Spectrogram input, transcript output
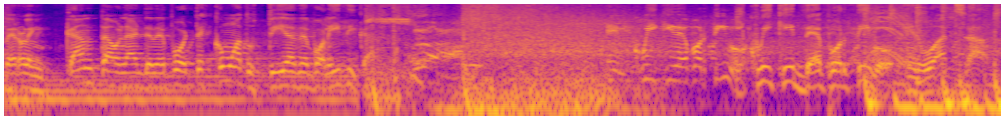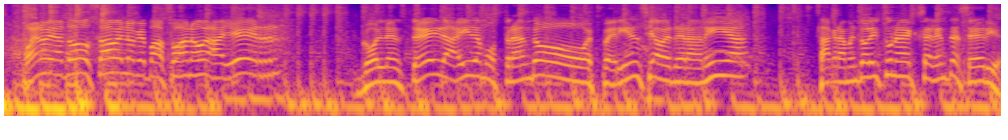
pero le encanta hablar de deportes como a tus tías de política. El Quickie Deportivo. El Quickie Deportivo en WhatsApp. Bueno, ya todos saben lo que pasó ayer. Golden State ahí demostrando experiencia, veteranía. Sacramento le hizo una excelente serie.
